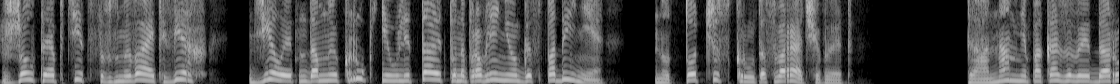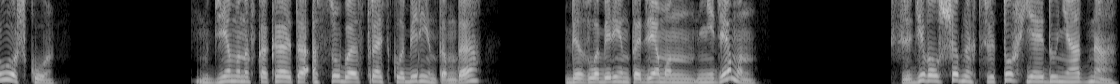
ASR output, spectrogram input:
Желтая птица взмывает вверх, делает надо мной круг и улетает по направлению к господыне, но тотчас круто сворачивает. Да она мне показывает дорожку — у демонов какая-то особая страсть к лабиринтам, да? Без лабиринта демон не демон? Среди волшебных цветов я иду не одна.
